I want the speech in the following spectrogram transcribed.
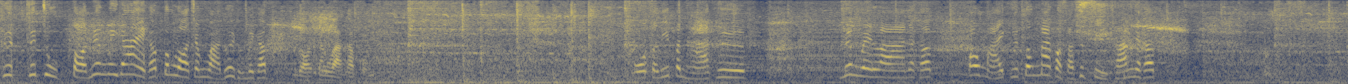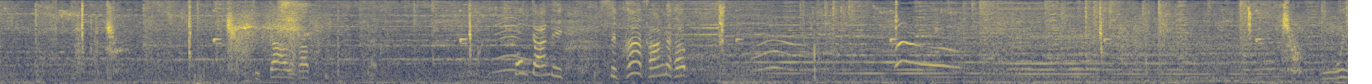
คือคือจูบต่อเนื่องไม่ได้ครับ ต้องรอจังหวะด้วยถูกไหมครับ รอจังหวะครับผม โอ้ตอนนี้ปัญหาคือ เรื่องเวลานะครับ เป้าหมายคือต้องมากกว่า 34 ครั้งนะครับ 19 แล้วครับ ต้องการอีก 15 ครั้งนะครับ อุ้ย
